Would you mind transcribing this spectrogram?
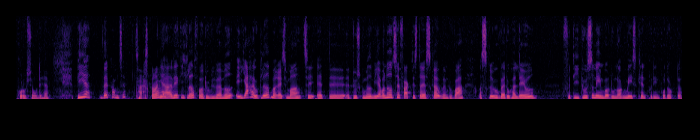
produktion, det her. Pia, velkommen til. tak skal du have. Jeg er virkelig glad for, at du vil være med. Jeg har jo glædet mig rigtig meget til, at, øh, at du skulle med, men jeg var nødt til faktisk, da jeg skrev, hvem du var, at skrive, hvad du har lavet. Fordi du er sådan en, hvor du er nok mest kendt på dine produkter.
